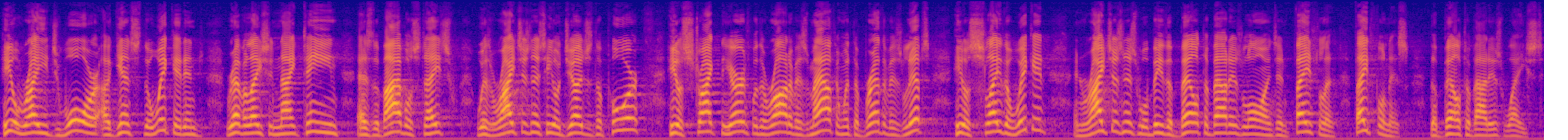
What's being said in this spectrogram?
He'll wage war against the wicked in Revelation 19, as the Bible states, with righteousness he'll judge the poor. He'll strike the earth with the rod of his mouth and with the breath of his lips. He'll slay the wicked, and righteousness will be the belt about his loins, and faithfulness the belt about his waist.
